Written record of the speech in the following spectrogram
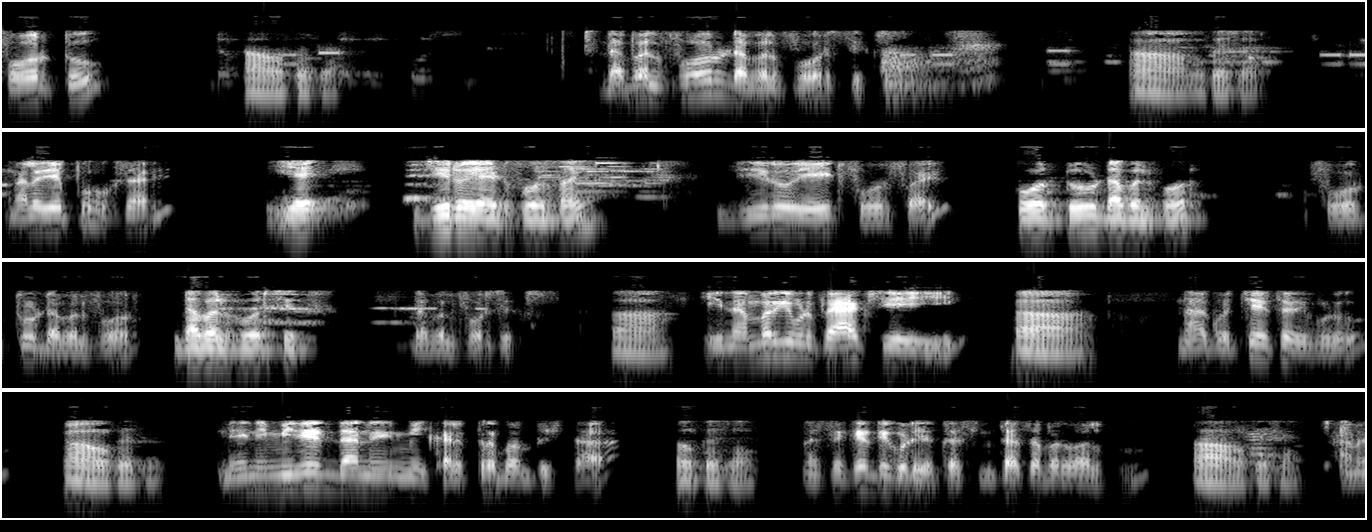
four two okay sir. Double four double four six. Okay sir. మళ్ళీ చెప్పు ఒకసారి. Zero eight four five. Zero eight four five. Four two double four. Four two double four. Double four six. Double four six. ఈ నంబర్కి ఇప్పుడు ఫ్యాక్స్ చేయి. నాకు వచ్చేస్తుంది ఇప్పుడు. ఓకే సార్. నేను ఇమీడియట్ దాన్ని మీ కలెక్టర్ పంపిస్తా. Okay sir. నా సెక్రటరీ కూడా చెప్తా స్మితా సబర్వాల్కు ఓకే సార్. ఆమె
